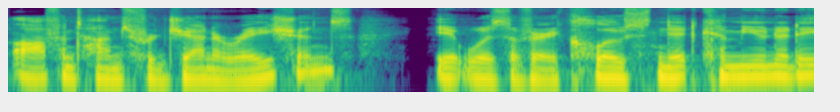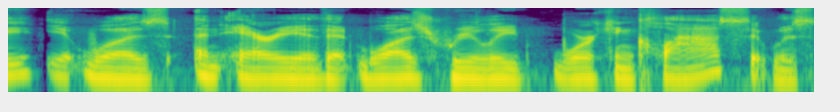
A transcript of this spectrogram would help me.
oftentimes for generations. It was a very close knit community. It was an area that was really working class. It was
